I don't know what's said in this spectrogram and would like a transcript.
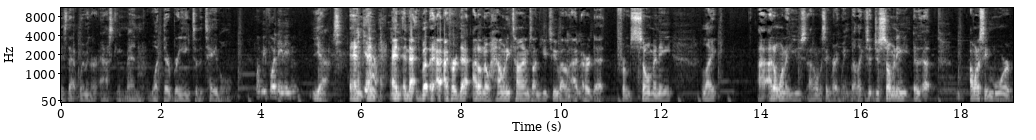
is that women are asking men what they're bringing to the table. When before they didn't. Yeah, and Yeah. and and and that. But I, I've heard that I don't know how many times on YouTube. I don't. I've heard that from so many, like. I I don't want to use. I don't want to say right wing, but like just so many. Uh, uh, I want to say more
